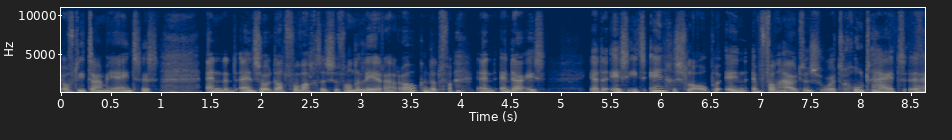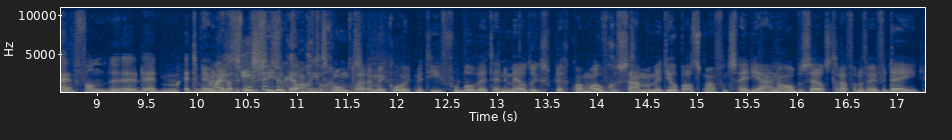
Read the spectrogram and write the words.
of die het daarmee eens is. En, en zo, dat verwachten ze van de leraar ook. En, dat, en, en daar is ja, er is iets ingeslopen in, vanuit een soort goedheid. Hè, van, het, maar, maar dat is precies ook de achtergrond waarom ik ooit met die voetbalwet en de meldingsplicht kwam. Overigens samen met Joop Altsma van het CDA en Halbe Zijlstra van de VVD.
